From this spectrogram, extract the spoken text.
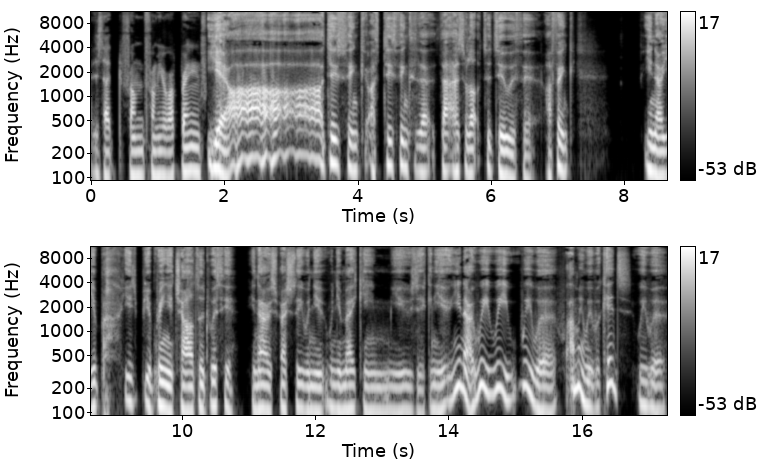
is that from from your upbringing? Yeah, I, I, I, do think I do think that that has a lot to do with it. I think you know you you you bring your childhood with you. You know, especially when you when you're making music and you you know we we we were I mean we were kids we were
